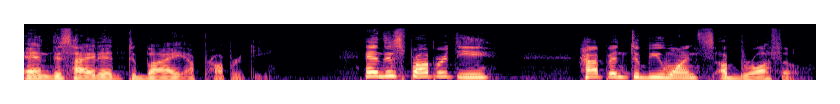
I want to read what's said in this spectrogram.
and decided to buy a property. And this property happened to be once a brothel,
